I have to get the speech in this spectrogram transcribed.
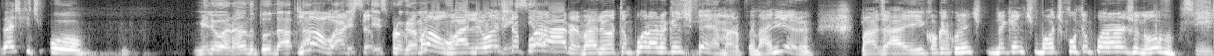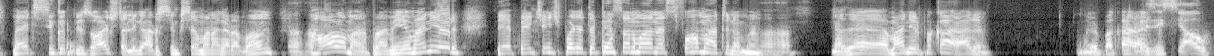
Mas acho que tipo melhorando tudo dá, dá Não, acho esse, esse programa Não, tipo, valeu as temporadas. Valeu a temporada que a gente fez, mano. Foi maneiro. Mas aí, qualquer coisa, a gente, nem que a gente volte com temporada de novo. Sim. Mete cinco episódios, tá ligado? Cinco semanas gravando. Aham. Rola, mano. Pra mim é maneiro. De repente a gente pode até pensar numa, nesse formato, né, mano? Aham. Mas é maneiro pra caralho. Maneiro pra caralho. Presencial.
